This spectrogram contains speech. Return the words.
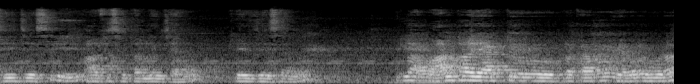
సీజ్ చేసి ఆఫీస్కి తరలించాము కేసు చేశాము. ఇలా వాల్టా యాక్ట్ ప్రకారం ఎవరు కూడా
